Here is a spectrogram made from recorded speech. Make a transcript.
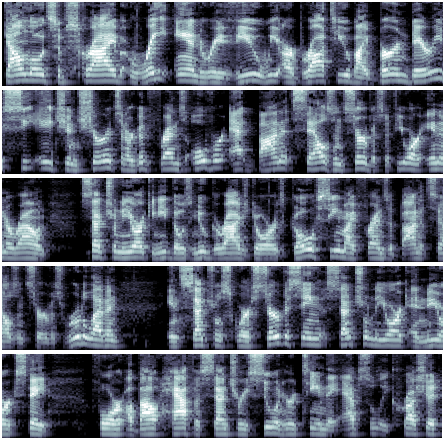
Download, subscribe, rate, and review. We are brought to you by Byrne Dairy, CH Insurance, and our good friends over at Bonnet Sales and Service. If you are in and around Central New York, you need those new garage doors, go see my friends at Bonnet Sales and Service, Route 11 in Central Square, servicing Central New York and New York State for about half a century. Sue and her team, they absolutely crush it.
